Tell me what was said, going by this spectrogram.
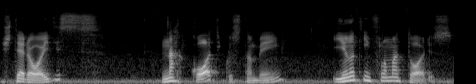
Esteroides, narcóticos também e anti-inflamatórios.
